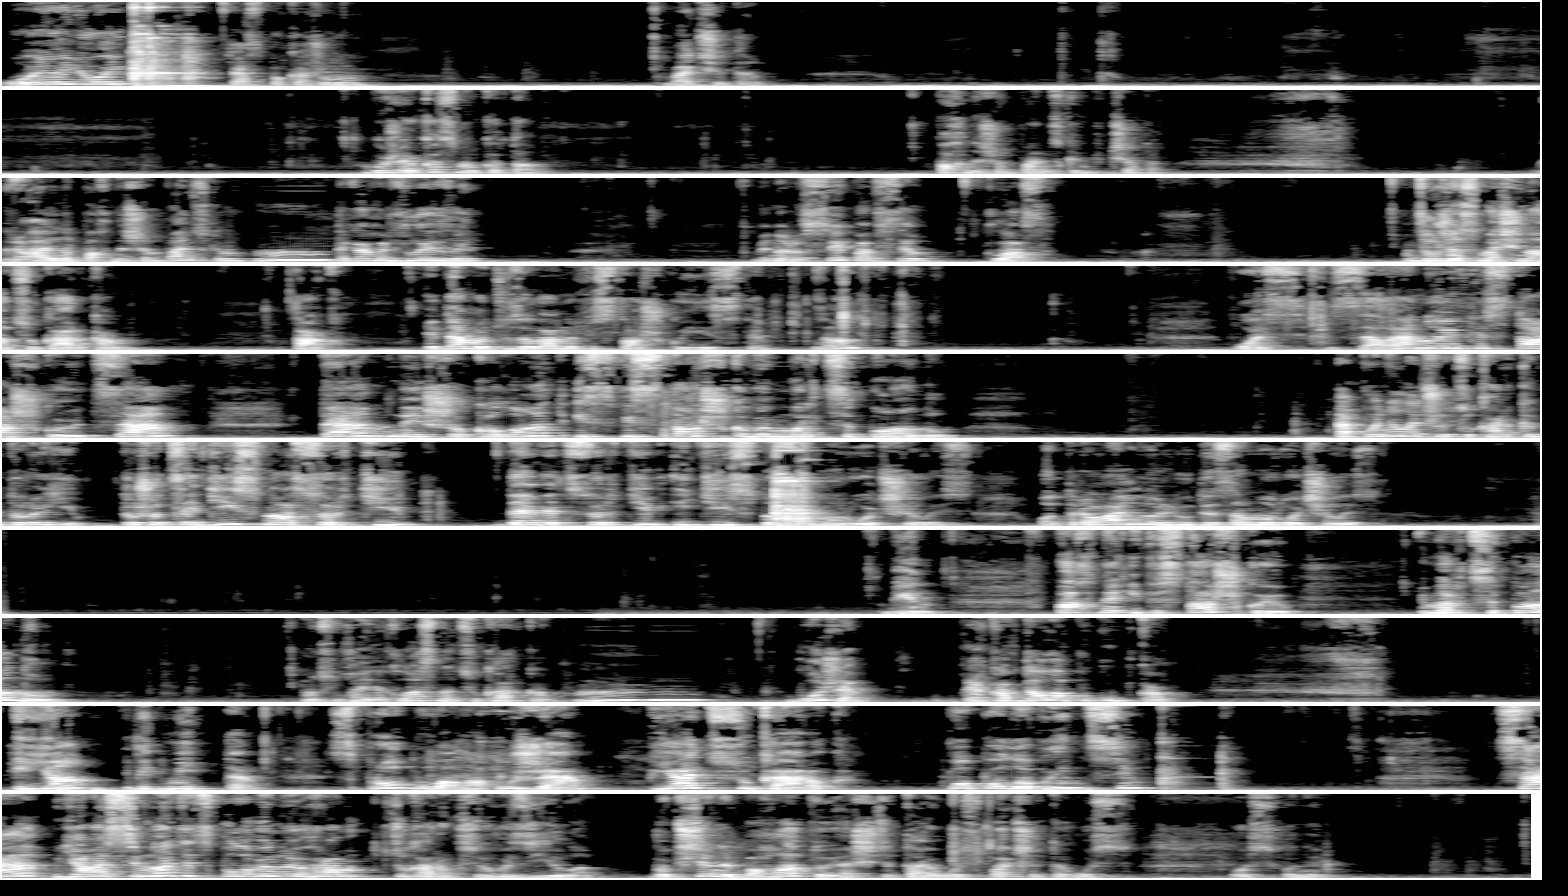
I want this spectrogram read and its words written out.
Ой-ой-ой. Зараз покажу вам. Бачите? Боже, яка смакота. Пахне шампанським, дівчата. Реально пахне шампанським. Ммм, така хоч злизий. Він розсипався. Клас. Дуже смачна цукерка. Так, ідемо цю зелену фісташку їсти. Да? Ось, з зеленою фісташкою. Це темний шоколад із фісташковим марципаном. Та поняла, що цукерки дорогі. То що це дійсно асорті, 9 сортів і дійсно заморочились. От реально люди заморочились. Він пахне і фісташкою, і марципаном. Ну, слухайте, класна цукерка. М-м-м. Боже, яка вдала покупка. І я, відмітьте, спробувала уже 5 цукерок по половинці. Це я 17,5 грам цукерок всього з'їла. Взагалі небагато, я вважаю, ось, бачите, ось. Ось вони.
